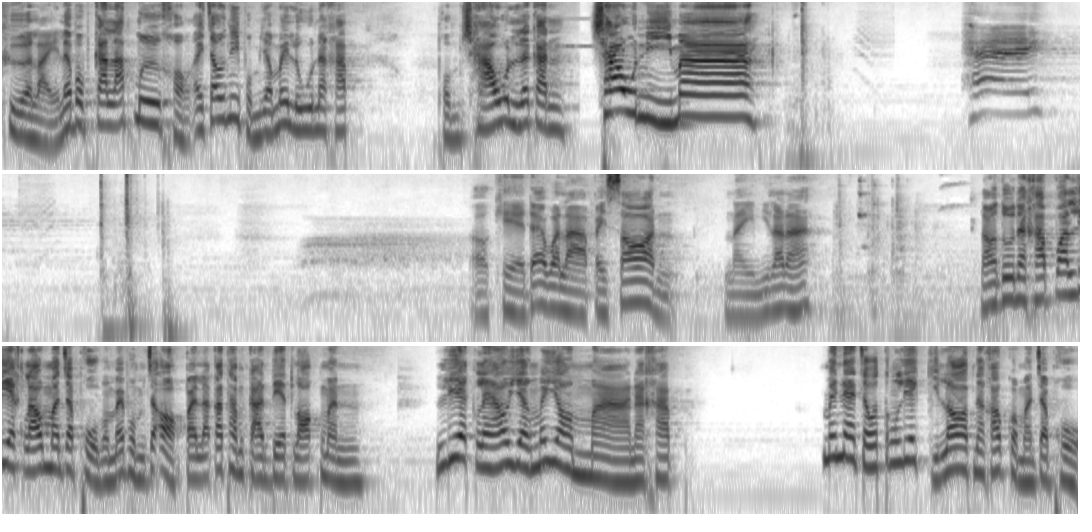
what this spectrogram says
คืออะไรระบบการรับมือของไอ้เจ้านี่ผมยังไม่รู้นะครับ ผมเช่าเลยแล้วกัน เช่าหนีมา Hey! โอเค ได้เวลาไปซ่อนในนี้แล้วนะ ลองดูนะครับว่าเรียกแล้วมันจะโผล่มาไหมผมจะออกไปแล้วก็ทำการเดดล็อกมัน เรียกแล้วยังไม่ยอมมานะครับ ไม่แน่ใจว่าต้องเรียกกี่รอบนะครับกว่ามันจะโผล่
